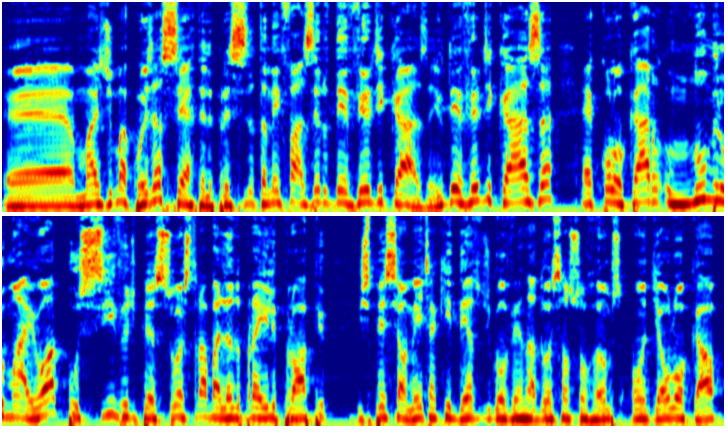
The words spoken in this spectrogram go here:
É, mas de uma coisa é certa, ele precisa também fazer o dever de casa. E o dever de casa é colocar o número maior possível de pessoas trabalhando para ele próprio, especialmente aqui dentro de Governador Celso Ramos, onde é o local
